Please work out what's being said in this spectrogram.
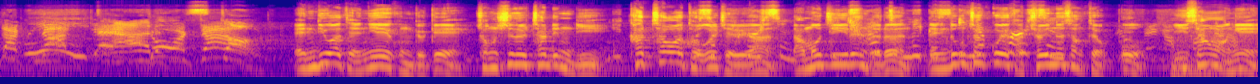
the goddamn door down! 앤디와 데니의 공격에 정신을 차린 리, 카차와 덕을 제외한 나머지 일행들은 냉동 창고에 갇혀 있는 상태였고 이 상황에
